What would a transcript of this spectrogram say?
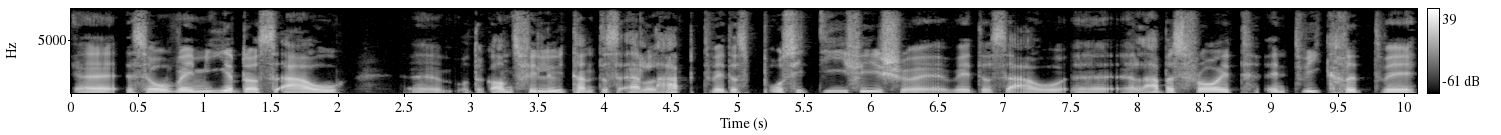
äh, so wie wir das auch äh, oder ganz viele Leute haben das erlebt, wie das positiv ist, äh, wie das auch äh, eine Lebensfreude entwickelt, wie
